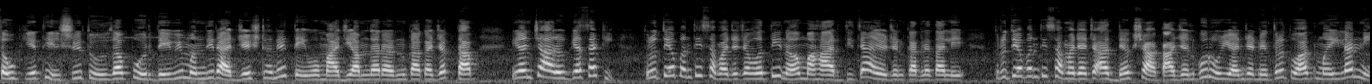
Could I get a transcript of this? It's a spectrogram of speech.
चौक येथील श्री तुळजापूर देवी मंदिरात ज्येष्ठ नेते व माजी आमदार अरुणकाका जगताप यांच्या आरोग्यासाठी तृतीयपंथी समाजाच्या वतीनं महाआरतीचे आयोजन करण्यात आले. तृतीयपंथी समाजाच्या अध्यक्षा काजल गुरु यांच्या नेतृत्वात महिलांनी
